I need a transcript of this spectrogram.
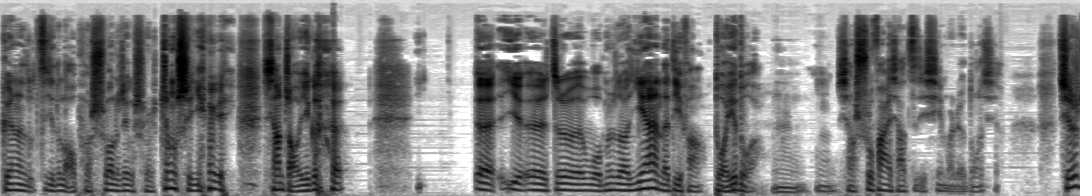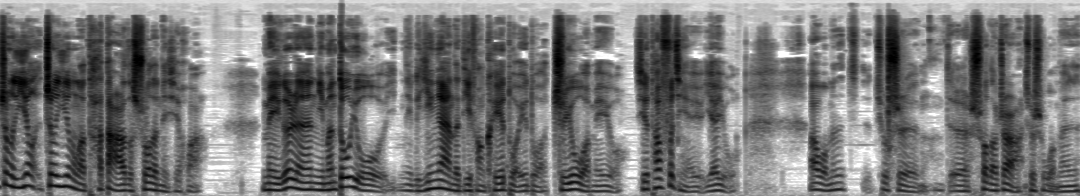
跟着自己的老婆说了这个事儿，正是因为 想找一个呃也呃这我们知道阴暗的地方躲一躲，嗯嗯，想抒发一下自己心里面这个东西。其实正应正应了他大儿子说的那些话。每个人你们都有那个阴暗的地方可以躲一躲，只有我没有。其实他父亲也也有。啊，我们就是呃说到这儿啊，就是我们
